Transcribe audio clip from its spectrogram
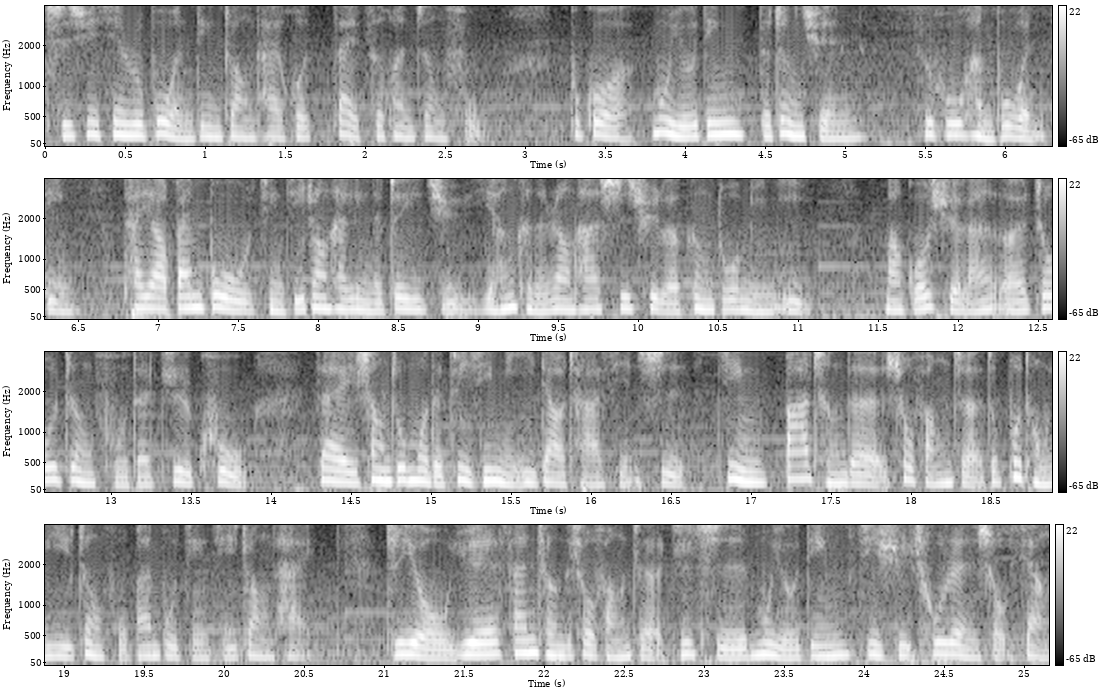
持续陷入不稳定状态或再次换政府。不过，穆尤丁的政权似乎很不稳定，他要颁布紧急状态令的这一举，也很可能让他失去了更多民意。马国雪兰莪州政府的智库在上周末的最新民意调查显示，近八成的受访者都不同意政府颁布紧急状态，只有约三成的受访者支持穆尤丁继续出任首相，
